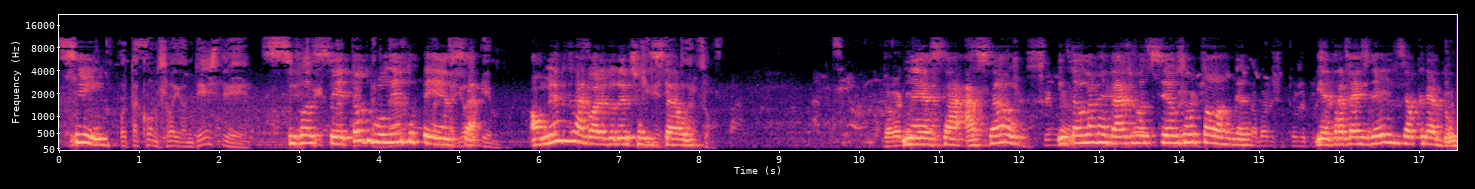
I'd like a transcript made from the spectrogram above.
Sim. Se você todo momento pensa ao menos agora durante a missão nessa ação, então, na verdade, você os otorga. E através deles é o Criador.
